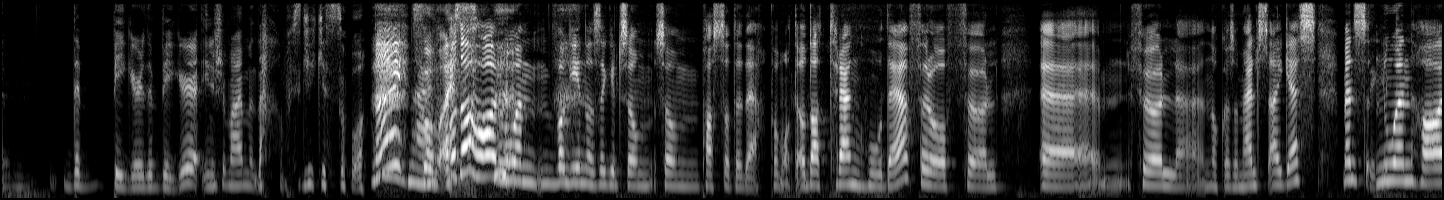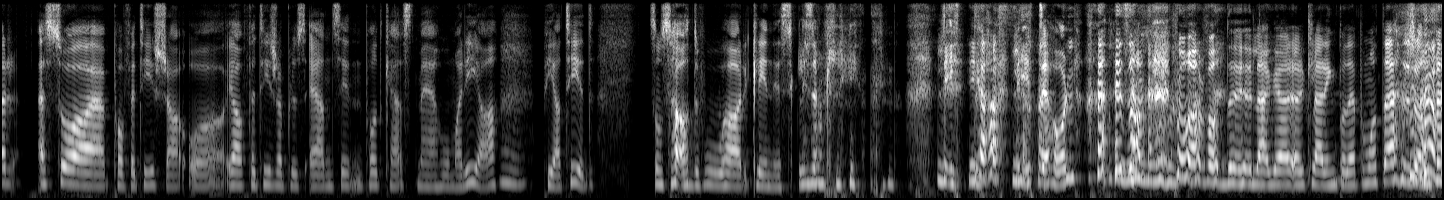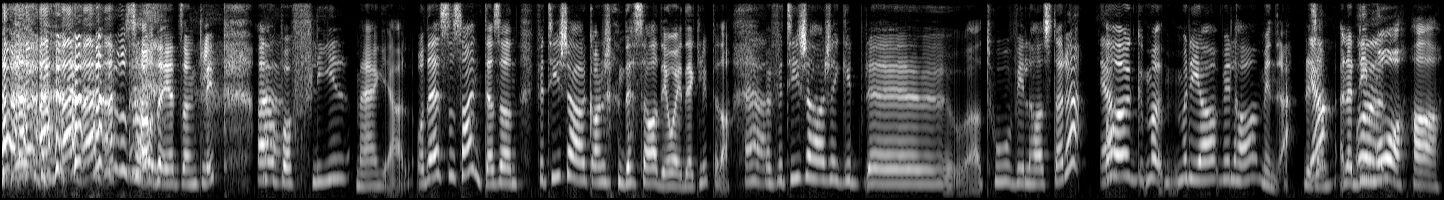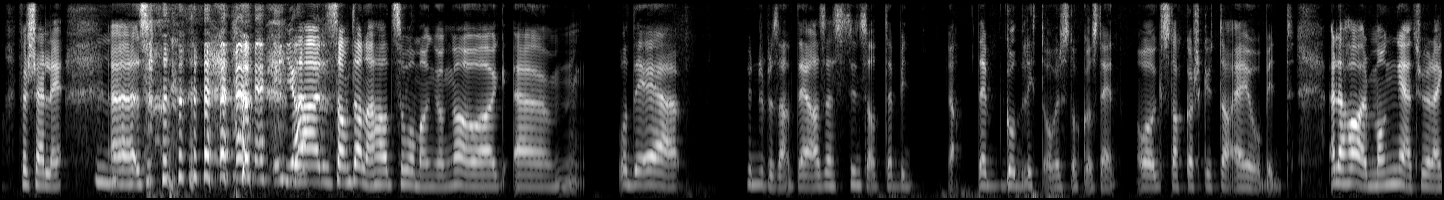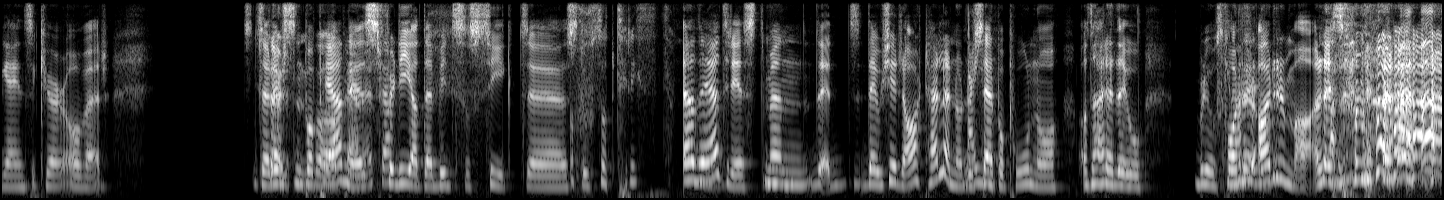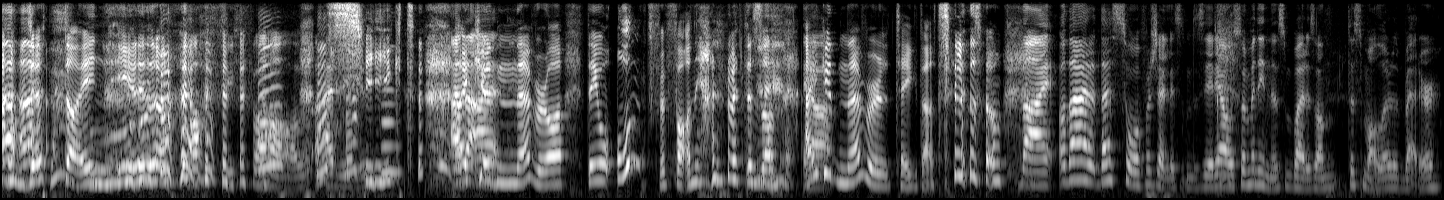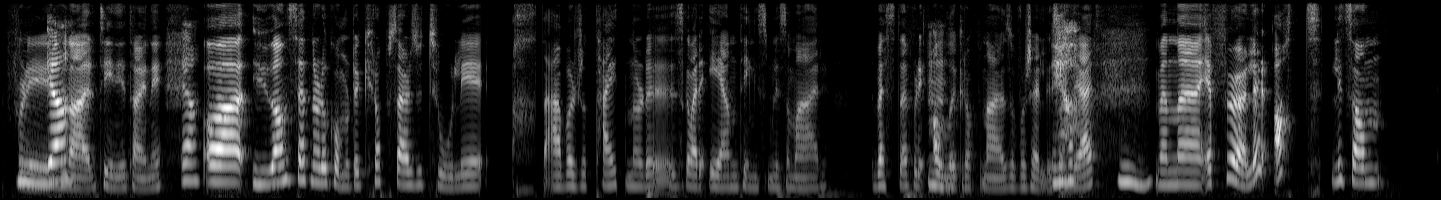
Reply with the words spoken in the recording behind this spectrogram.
the bigger the bigger. Unnskyld meg, men det er faktisk ikke så, Nei. så nice. Og da har hun en vagina sikkert som, som passer til det, på en måte. Og da trenger hun det for å føle eh, føle noe som helst, I guess. Mens Sikkert. noen har Jeg så på Fetisha og ja, Fetisha pluss én sin podkast med hun Maria, Mm. Pia Tid, som sa at hun har klinisk liksom liten, lite, Ja, lite hold. liksom. Hun har fått legeerklæring på det, på en måte. Sånn. hun sa det i et sånt klipp. Og jeg holdt på å flire meg i hjel. Og det er så sant. Det, er sånn, Fetisha har kanskje, det sa de òg i det klippet, da. Ja. Men Fetisha har sikkert uh, at hun vil ha større, Ja. og Maria vil ha mindre. Liksom. Eller de og- må ha forskjellig. Eh, så, Ja. Det her samtalen har jeg hatt så mange ganger, og, um, og det er 100 det. Altså, jeg syns at det blir ja, det er gått litt over stokk og stein. Og stakkars gutter er jo blitt Eller har mange, tror jeg, er insecure over størrelsen på, penis, ja. fordi at det er blitt så sykt uh, stort. stort. så trist. Ja, det er trist, men det, det er jo ikke rart heller, når du Nei. ser på porno, og der er det jo Blir jo forarma, liksom. Døtta inn i det. Å, fy faen. Sykt. I could never. Og det er jo ondt, for faen i helvete. Sånn. I could never take that. liksom. Nei, og det er, det er så forskjellig, som du sier. Jeg har også en venninne som bare sånn The smaller the better. Fordi Mm, ja. hun er teeny tiny. Ja. Og uansett, når det kommer til kropp, så er det så utrolig Det er bare så teit når det skal være én ting som liksom er det beste. Fordi Mm. alle kroppene er jo så forskjellige som Ja. de er. Mm. Men uh, jeg føler at litt sånn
